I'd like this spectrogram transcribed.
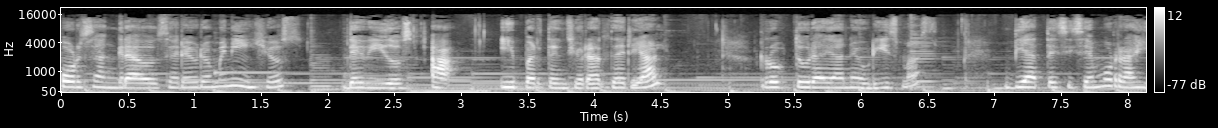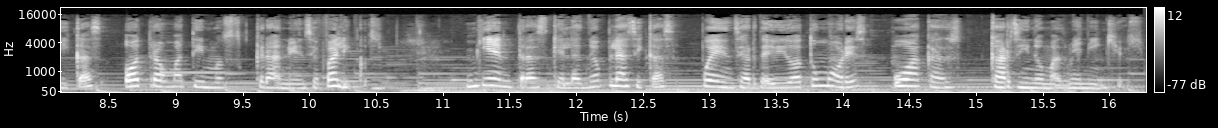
por sangrados cerebromeningios debidos a hipertensión arterial, ruptura de aneurismas, diátesis hemorrágicas o traumatismos cráneoencefálicos, mientras que las neoplásicas pueden ser debido a tumores o a carcinomas meningios.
